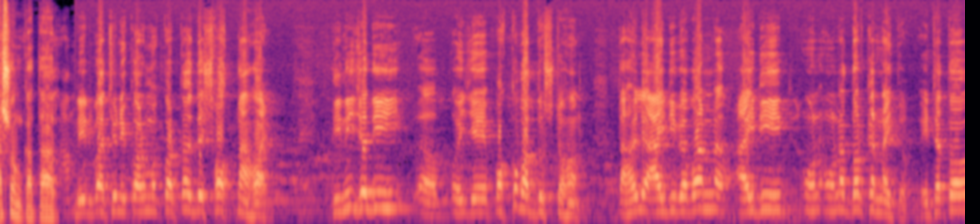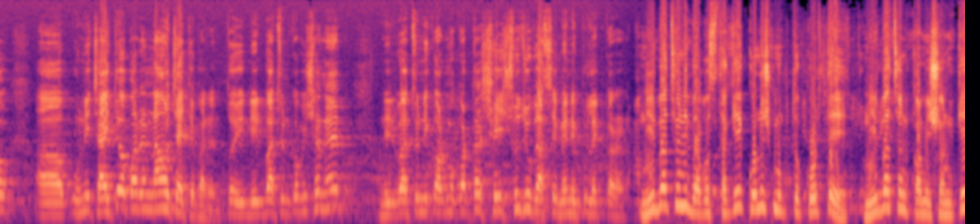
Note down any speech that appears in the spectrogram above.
আশঙ্কা তার। নির্বাচনী কর্মকর্তা যদি সৎ না হয়। তিনি যদি ওই যে পক্ষপাত দুষ্ট হন তাহলে আইডি ব্যবহার আইডি ওনার দরকার নাই তো। এটা তো উনি চাইতেও পারেন নাও চাইতে পারেন। তো এই নির্বাচন কমিশনের নির্বাচনী কর্মকর্তার সেই সুযোগ আছে ম্যানিপুলেট করার। নির্বাচনী ব্যবস্থাকে কলুষমুক্ত করতে নির্বাচন কমিশনকে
